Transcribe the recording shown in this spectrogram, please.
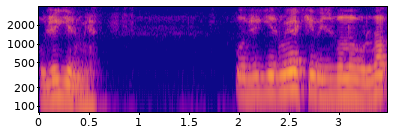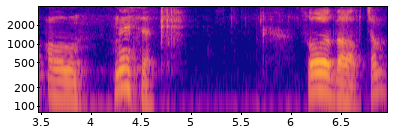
Ucu girmiyor. Ucu girmiyor ki biz bunu buradan alalım. Neyse. Sonra daraltacağım.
